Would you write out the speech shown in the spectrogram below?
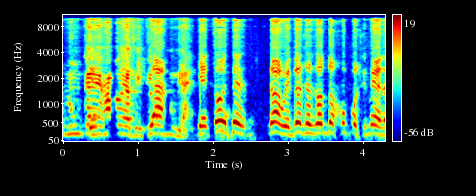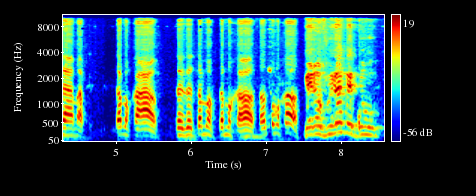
nunca ha dejado de asistir al mundial. y entonces, no, entonces son dos cupos y medio nada más. Estamos cagados, estamos, estamos cagados, estamos, cagados. Pero fíjate tú.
